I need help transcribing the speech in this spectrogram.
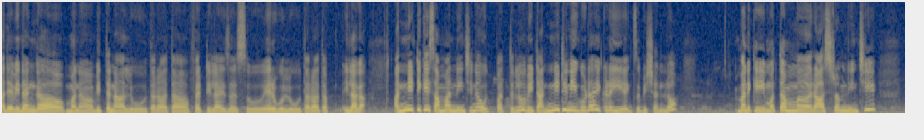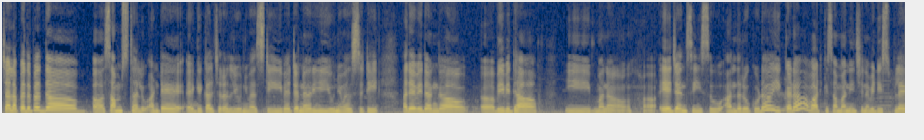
అదేవిధంగా మన విత్తనాలు తర్వాత ఫెర్టిలైజర్స్ ఎరువులు తర్వాత ఇలాగా అన్నిటికీ సంబంధించిన ఉత్పత్తులు వీటన్నిటినీ కూడా ఇక్కడ ఈ ఎగ్జిబిషన్లో మనకి మొత్తం రాష్ట్రం నుంచి చాలా పెద్ద పెద్ద సంస్థలు అంటే అగ్రికల్చరల్ యూనివర్సిటీ వెటర్నరీ యూనివర్సిటీ అదేవిధంగా వివిధ ఈ మన ఏజెన్సీస్ అందరూ కూడా ఇక్కడ వాటికి సంబంధించినవి డిస్ప్లే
